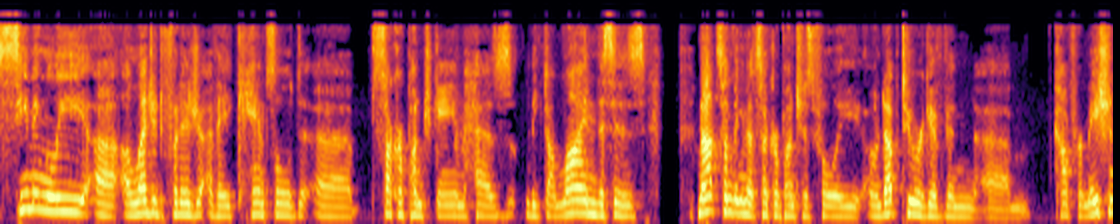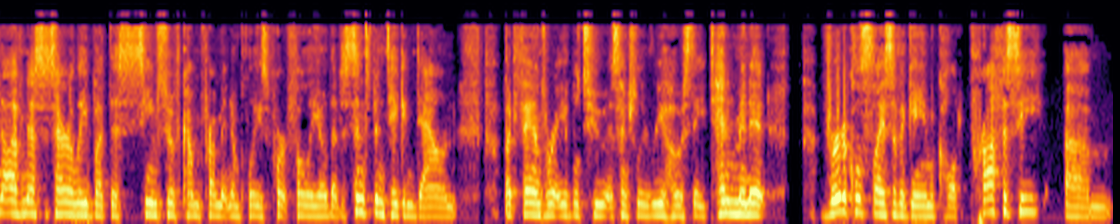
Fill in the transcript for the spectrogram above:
seemingly uh, alleged footage of a canceled uh, Sucker Punch game has leaked online. This is not something that Sucker Punch has fully owned up to or given um, confirmation of necessarily, but this seems to have come from an employee's portfolio that has since been taken down. But fans were able to essentially rehost a 10 minute vertical slice of a game called Prophecy. Um,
